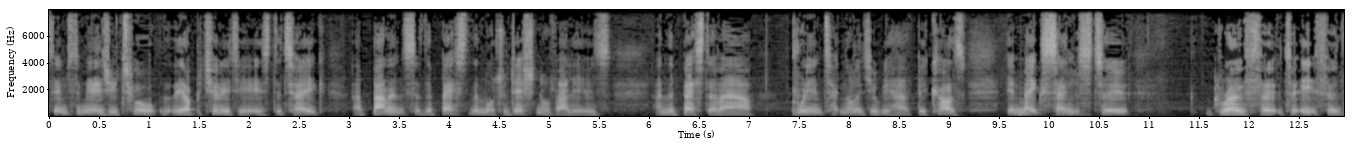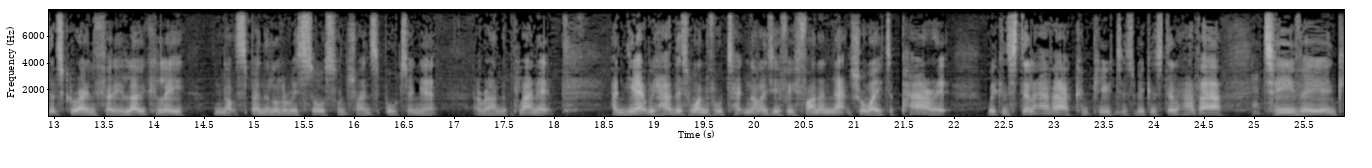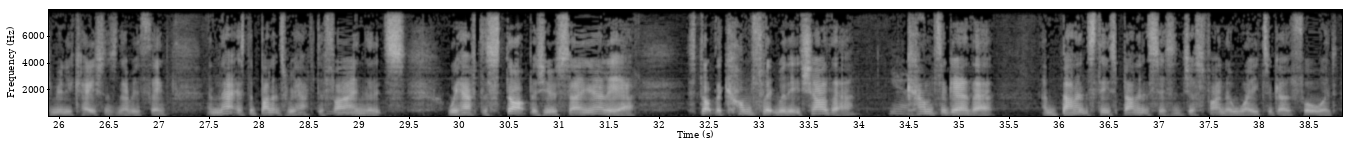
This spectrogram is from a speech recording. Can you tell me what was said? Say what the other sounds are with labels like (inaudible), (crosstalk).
seems to me as you talk that the opportunity is to take a balance of the best of the more traditional values and the best of our brilliant technology we have because it makes sense to grow food, to eat food that's grown fairly locally, not spend a lot of resource on transporting it around the planet. And yet we have this wonderful technology. If we find a natural way to power it, we can still have our computers, mm-hmm. we can still have our Absolutely. TV and communications and everything. And that is the balance we have to mm-hmm. find. That it's, we have to stop, as you were saying earlier, stop the conflict with each other, come together and balance these balances and just find a way to go forward.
